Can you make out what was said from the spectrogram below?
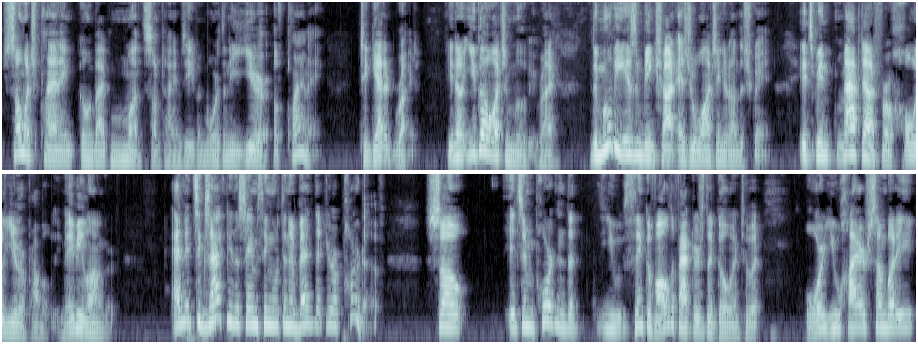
so much planning going back months sometimes even more than a year of planning to get it right. You know you go watch a movie right? The movie isn't being shot as you're watching it on the screen. It's been mapped out for a whole year probably maybe longer. And it's exactly the same thing with an event that you're a part of. So it's important that you think of all the factors that go into it or you hire somebody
